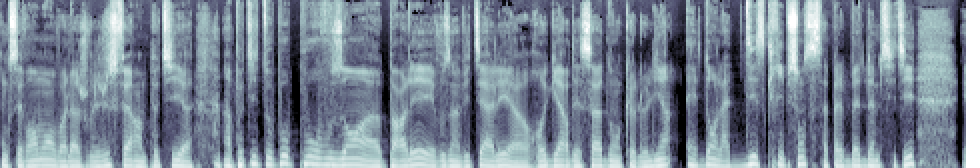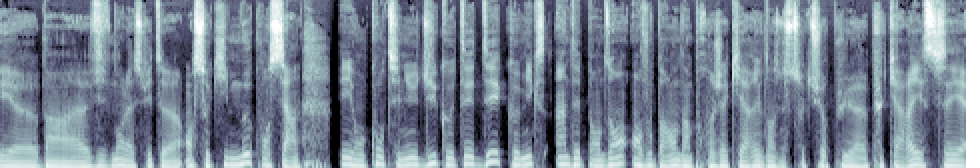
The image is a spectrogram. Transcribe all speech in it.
Donc c'est vraiment voilà je voulais juste faire un petit un petit topo pour vous en parler et vous inviter à aller regarder ça. Donc le lien est dans la description. Ça s'appelle Bedlam City. Et euh, ben vivement la suite en ce qui me concerne. Et on continue du côté des comics indépendants en vous parlant d'un projet qui arrive dans une structure plus plus carrée. C'est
